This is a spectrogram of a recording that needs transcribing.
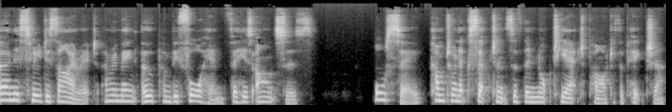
earnestly desire it and remain open before Him for His answers. Also, come to an acceptance of the not yet part of the picture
